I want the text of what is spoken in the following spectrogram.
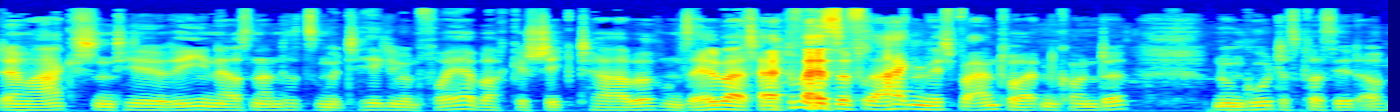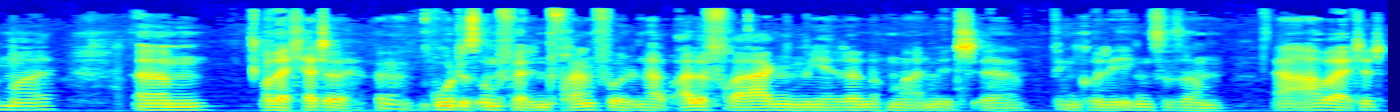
der marxischen Theorie in der Auseinandersetzung mit Hegel und Feuerbach geschickt habe und selber teilweise Fragen nicht beantworten konnte. Nun gut, das passiert auch mal. Ähm, aber ich hatte äh, ein gutes Umfeld in Frankfurt und habe alle Fragen mir dann nochmal mit äh, den Kollegen zusammen erarbeitet.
